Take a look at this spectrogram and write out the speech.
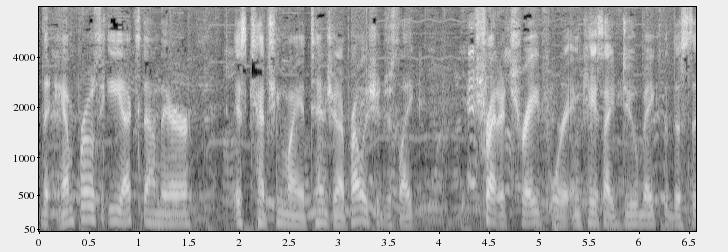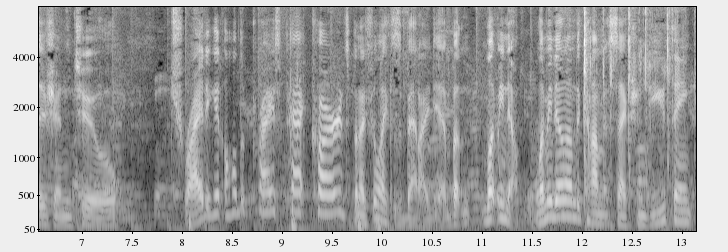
the Ampharos EX down there is catching my attention. I probably should just like try to trade for it in case I do make the decision to try to get all the prize pack cards, but I feel like it's a bad idea. But let me know. Let me know in the comment section. Do you think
